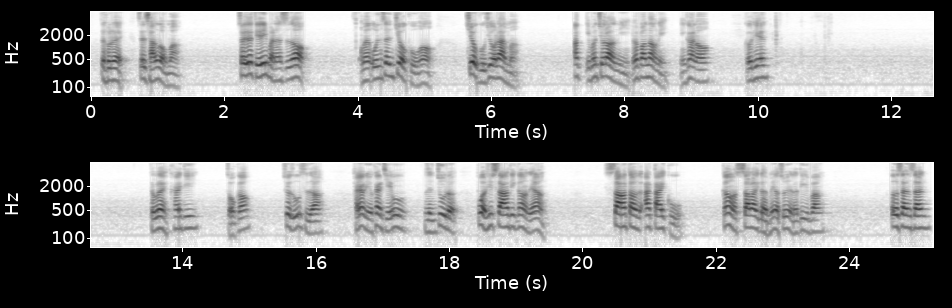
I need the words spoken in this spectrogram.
对不对？这是常懂嘛。所以在跌停板的时候，我们闻声救苦哦，救苦救难嘛。啊，有没有救到你？有没有帮到你？你看哦，隔天，对不对？开低走高，就如此啊。还有你有看节目，忍住了。不管去杀低，刚好怎样？杀到个阿呆股，刚好杀到一个没有尊严的地方。二三三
